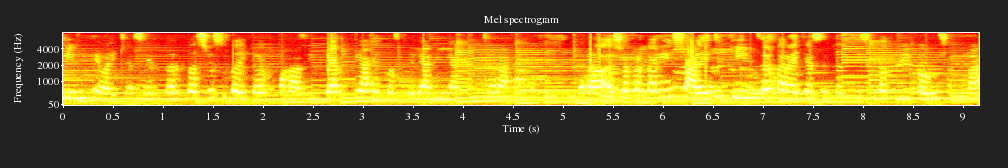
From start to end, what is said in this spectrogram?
थीम ठेवायची असेल तर तसे सुद्धा इथे विद्यार्थी आहेत बसलेले आणि या टीचर आहेत. तर अशा प्रकारे शाळेची थीम जर करायची असेल तर ती सुद्धा तुम्ही करू शकता.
